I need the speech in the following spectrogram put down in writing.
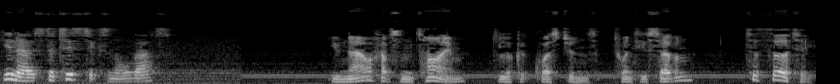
You know, statistics and all that. You now have some time to look at questions 27 to 30.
